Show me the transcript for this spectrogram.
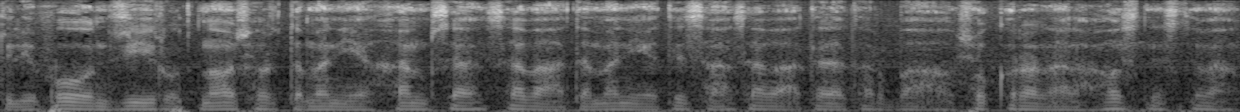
تليفون زيرو اتناشر تمانية خمسة سبعة تمانية تسعة سبعة تلاتة أربعة. شكرا على حسن استماعكم.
